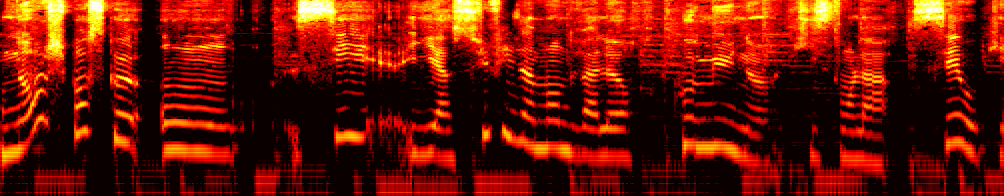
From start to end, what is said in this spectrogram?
Non, je pense que on, s'il y a suffisamment de valeurs communes qui sont là, c'est OK.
